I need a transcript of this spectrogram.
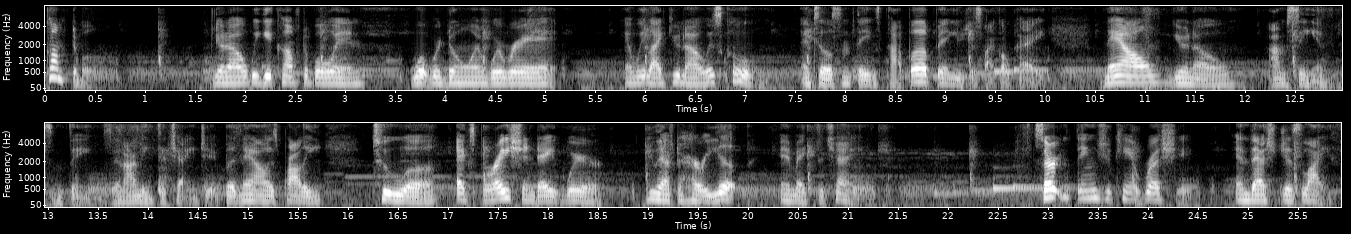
comfortable. You know, we get comfortable in what we're doing, where we're at, and we like, you know, it's cool until some things pop up and you're just like, okay, now, you know, I'm seeing some things and I need to change it. But now it's probably to a expiration date where you have to hurry up and make the change. Certain things you can't rush it, and that's just life.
